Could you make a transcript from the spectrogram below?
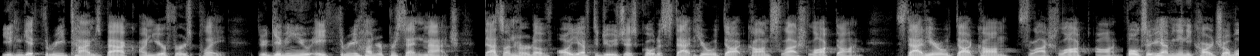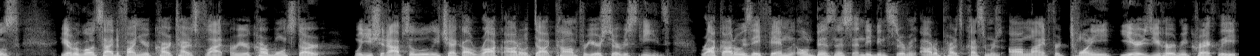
you can get three times back on your first play. They're giving you a 300% match. That's unheard of. All you have to do is just go to stathero.com slash locked on stathero.com slash locked on. Folks, are you having any car troubles? You ever go outside to find your car tires flat or your car won't start? Well, you should absolutely check out rockauto.com for your service needs. Rock Auto is a family owned business and they've been serving auto parts customers online for 20 years. You heard me correctly.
